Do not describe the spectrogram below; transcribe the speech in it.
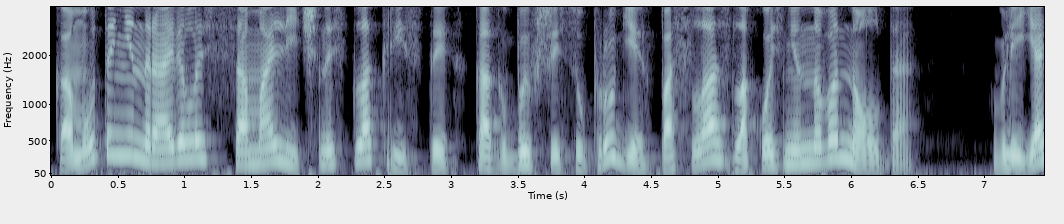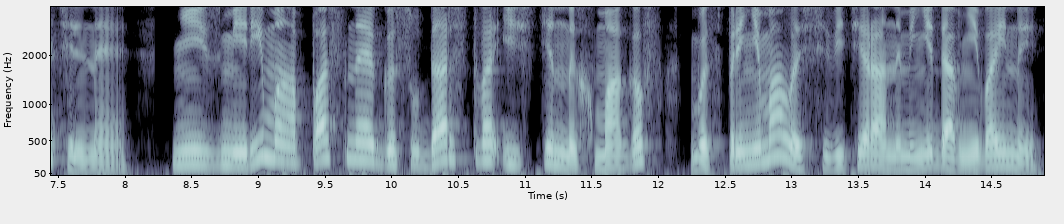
Кому-то не нравилась сама личность Лакристы, как бывшей супруги посла злокозненного Нолда. Влиятельная, неизмеримо опасное государство истинных магов воспринималось ветеранами недавней войны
